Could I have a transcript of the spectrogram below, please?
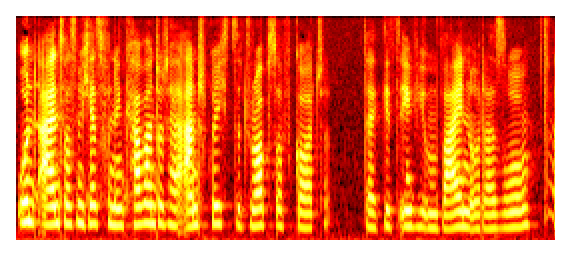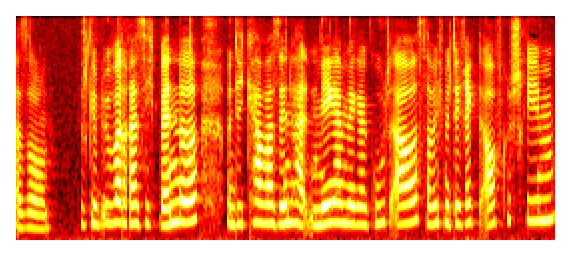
Und eins, was mich jetzt von den Covern total anspricht, The Drops of God. Da geht es irgendwie um Wein oder so. Also es gibt über 30 Bände und die Cover sehen halt mega, mega gut aus. Habe ich mir direkt aufgeschrieben.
